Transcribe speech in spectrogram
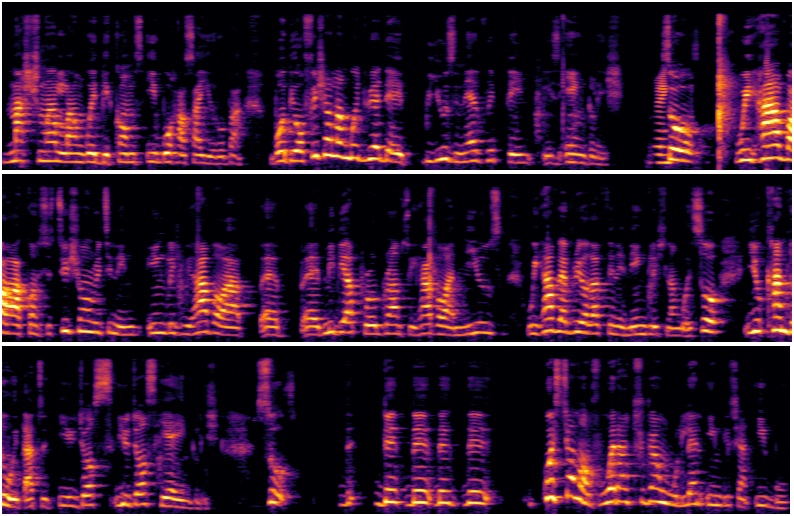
national language becomes Igbo, Hausa, Yoruba. But the official language where they use in everything is English. Right. So we have our constitution written in English. We have our uh, uh, media programs. We have our news. We have every other thing in English language. So you can't do it. That you just you just hear English. So the the the the, the question of whether children will learn English and Igbo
